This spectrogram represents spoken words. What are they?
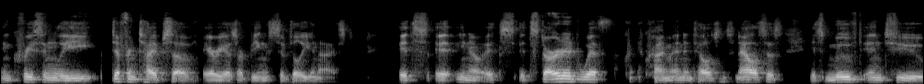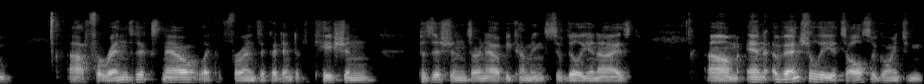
increasingly different types of areas are being civilianized. It's it, you know it's it started with crime and intelligence analysis. It's moved into uh, forensics now, like forensic identification positions are now becoming civilianized. Um, and eventually, it's also going to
